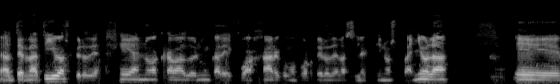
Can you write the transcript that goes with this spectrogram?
alternativas, pero De Gea no ha acabado nunca de cuajar como portero de la selección española. Eh,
